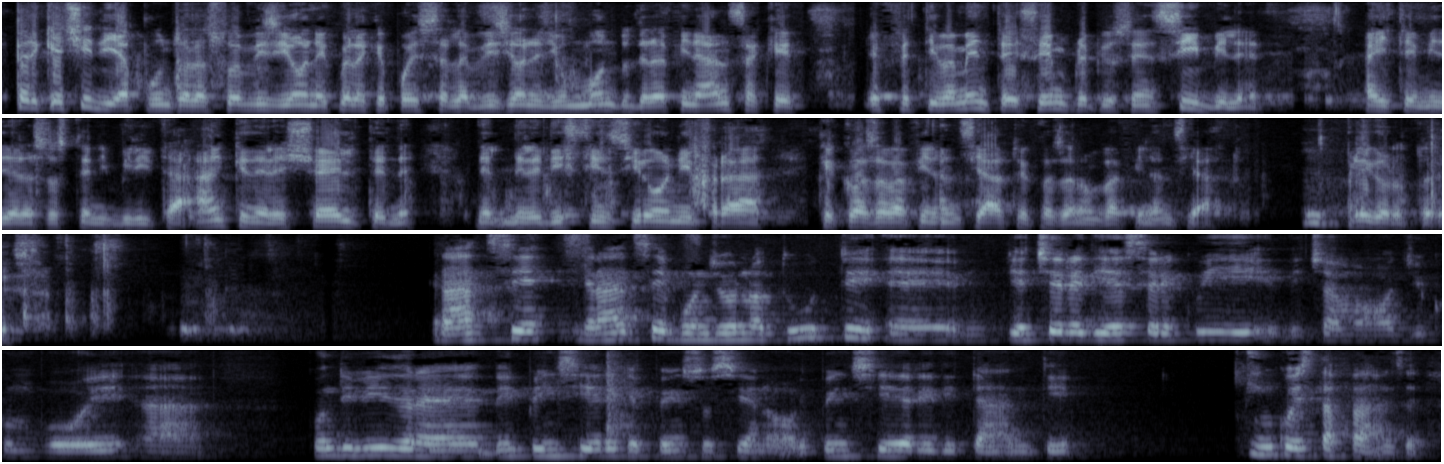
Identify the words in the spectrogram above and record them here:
perché ci dia appunto la sua visione, quella che può essere la visione di un mondo della finanza che effettivamente è sempre più sensibile ai temi della sostenibilità, anche nelle scelte, nelle distinzioni fra che cosa va finanziato e cosa non va finanziato. Prego, dottoressa. Grazie, grazie, buongiorno a tutti. È un piacere di essere qui, diciamo, oggi con voi a condividere dei pensieri che penso siano i pensieri di tanti in questa fase.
